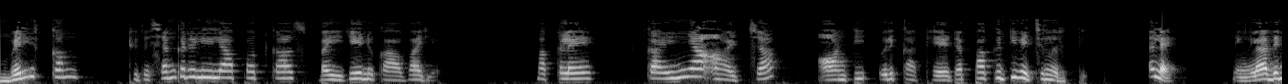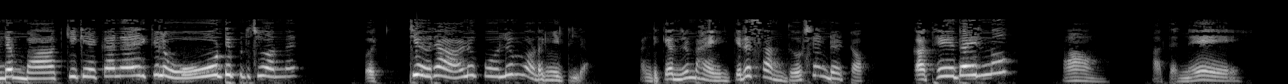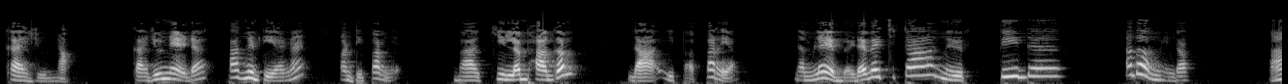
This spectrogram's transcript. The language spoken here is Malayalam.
Welcome to the Shankaraleela podcast by Renuka Warrier മക്കളെ കഴിഞ്ഞ ആഴ്ച ആണ്ടി ഒരു കഥയുടെ പകുതി വെച്ച് നിർത്തി. അല്ലേ? നിങ്ങൾ അതിന്റെ ബാക്കി കേൾക്കാനായിരിക്കും ഓടിപ്പിടിച്ചു വന്നേ. ഒറ്റ ഒരാൾ പോലും മുടങ്ങിയിട്ടില്ല. ആണ്ടിക്ക് അതിന് ഭയങ്കര സന്തോഷമുണ്ട് കേട്ടോ. കഥ ഏതായിരുന്നു? ആ അതന്നെ കരുണ. കരുണയുടെ പകുതിയാണ് ആണ്ടി പറഞ്ഞത്. ബാക്കിയുള്ള ഭാഗം ദാ ഇപ്പ പറയാം. നമ്മൾ എവിടെ വെച്ചിട്ടാ നിർത്തിയത്? അത് ഓർമ്മയുണ്ടോ ആ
